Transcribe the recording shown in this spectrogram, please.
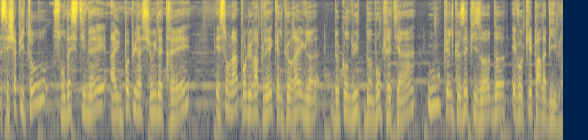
Ces chapiteaux sont destinés à une population illettrée et sont là pour lui rappeler quelques règles de conduite d'un bon chrétien ou quelques épisodes évoqués par la Bible.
